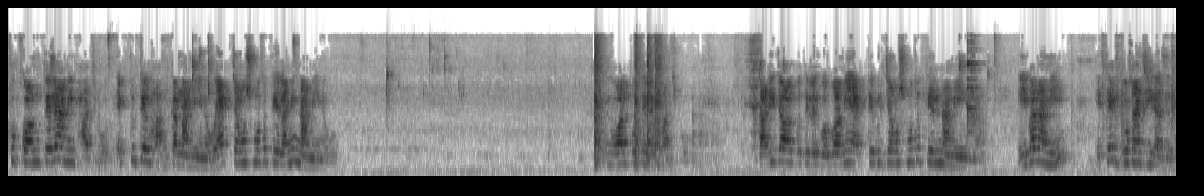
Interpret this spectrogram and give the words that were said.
খুব কম তেলে আমি ভাজবো। একটু তেল হালকা নামিয়ে নেব। এক চামচ মতো তেল আমি নামিয়ে নেব। অল্প তেলে ভাজবো। কারিটা অল্প তেলে করব। আমি এক টেবিল চামচ মতো তেল নামিয়ে নিলাম। এইবার আমি এতে গোটা জিরা দেব।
